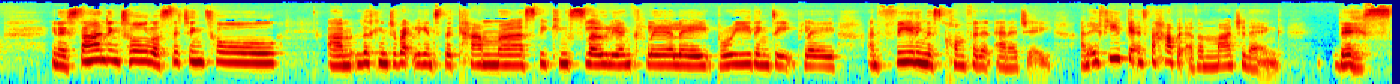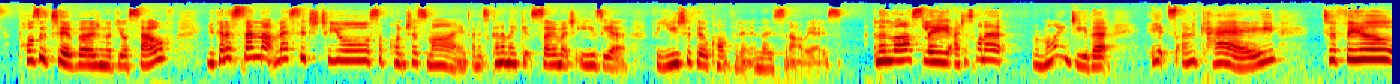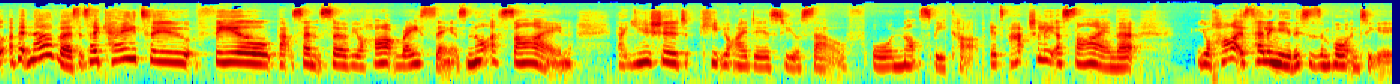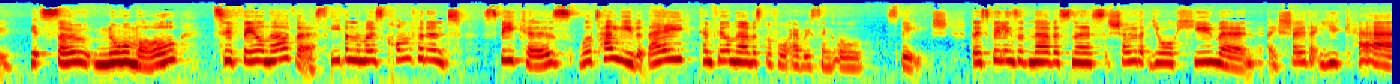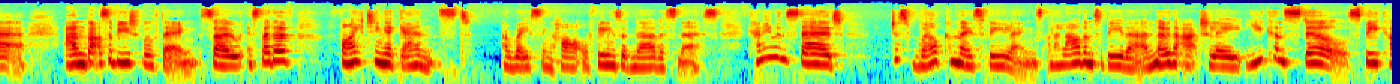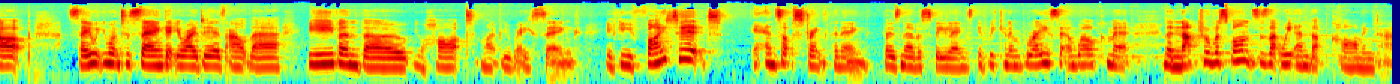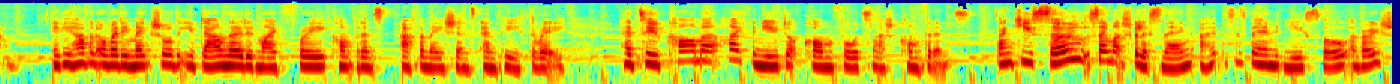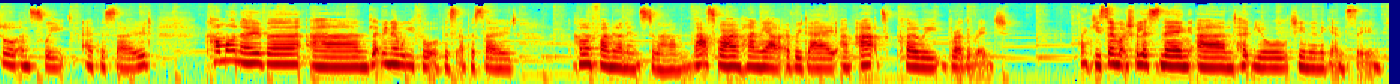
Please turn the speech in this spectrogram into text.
you know, standing tall or sitting tall, um, looking directly into the camera, speaking slowly and clearly, breathing deeply, and feeling this confident energy. And if you get into the habit of imagining this positive version of yourself, you're going to send that message to your subconscious mind, and it's going to make it so much easier for you to feel confident in those scenarios. And then, lastly, I just want to remind you that it's okay to feel a bit nervous. It's okay to feel that sense of your heart racing. It's not a sign that you should keep your ideas to yourself or not speak up. It's actually a sign that your heart is telling you this is important to you. It's so normal to feel nervous. Even the most confident speakers will tell you that they can feel nervous before every single speech. Those feelings of nervousness show that you're human, they show that you care, and that's a beautiful thing. So instead of fighting against a racing heart or feelings of nervousness, can you instead just welcome those feelings and allow them to be there and know that actually you can still speak up, say what you want to say, and get your ideas out there, even though your heart might be racing. If you fight it, it ends up strengthening those nervous feelings. If we can embrace it and welcome it, the natural response is that we end up calming down. If you haven't already, make sure that you've downloaded my free Confidence Affirmations MP3. Head to calmer-you.com forward slash confidence. Thank you so, so much for listening. I hope this has been useful, a very short and sweet episode. Come on over and let me know what you thought of this episode. Come and find me on Instagram. That's where I'm hanging out every day. I'm at Chloe Brotheridge. Thank you so much for listening and hope you'll tune in again soon.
